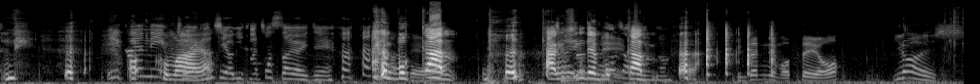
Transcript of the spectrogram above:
일까 선생님 저희 고마워요. 같이 여기 gat혔어요 이제. 못감. 당신들 저희가 못감. 근자님 어때요? 이런 씨.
